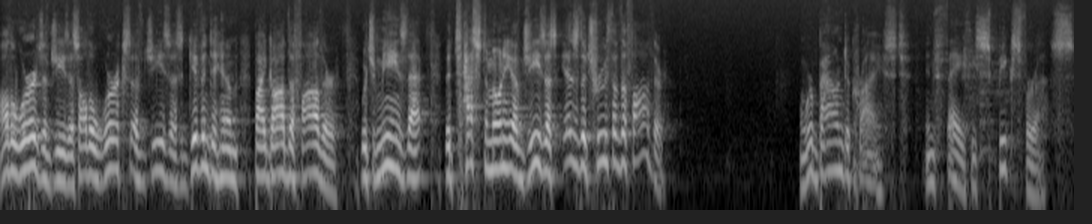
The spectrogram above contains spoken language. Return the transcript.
All the words of Jesus, all the works of Jesus given to him by God the Father, which means that the testimony of Jesus is the truth of the Father. And we're bound to Christ in faith. He speaks for us,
